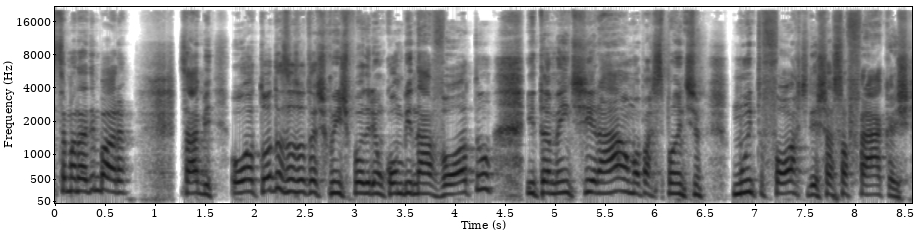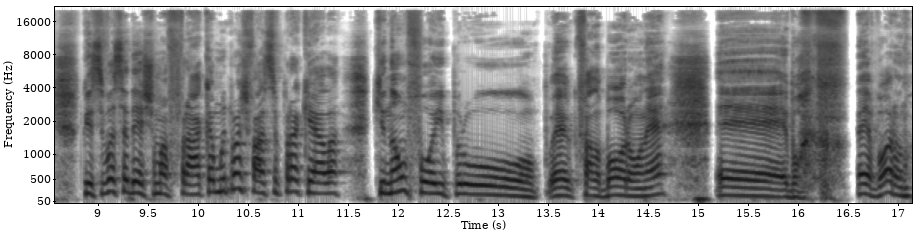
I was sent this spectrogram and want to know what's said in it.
ser mandada embora, sabe? Ou todas as outras queens poderiam combinar voto e também tirar uma participante muito forte, deixar só fracas. Porque se você deixa uma fraca, é muito mais fácil para aquela que não foi pro. É, que fala bottom, né? É. É, bottom?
